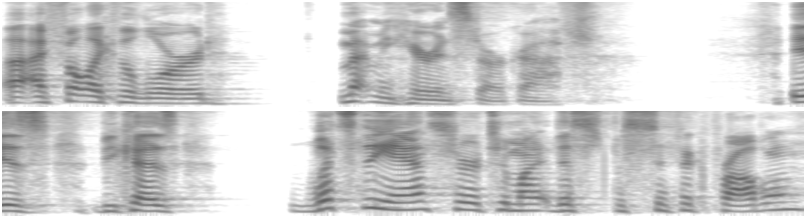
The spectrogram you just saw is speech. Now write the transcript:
uh, I felt like the Lord met me here in StarCraft, is because what's the answer to my, this specific problem?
